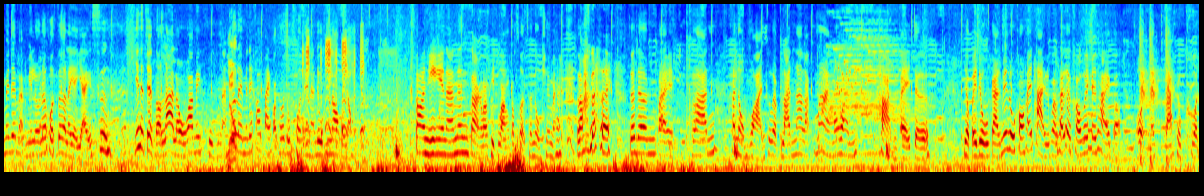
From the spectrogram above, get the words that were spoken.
ไม่ได้แบบมีโรลเลอร์โคสเตอร์อะไรใหญ่ๆ ซึ่ง 27 ดอลลาร์เราว่าไม่คุ้มนะ ก็เลยไม่ได้เข้าไปขอโทษทุกคนเลยนะ ดูข้างนอกไปเนาะ ตอนนี้นะเนื่องจากเราผิดหวังกับสวนสนุกใช่ไหมเราก็เลยจะเดินไปร้านขนมหวานคือแบบร้านน่ารักมากเมื่อวันผ่านไปเจอ เดี๋ยวไปดูกันไม่รู้เขาให้ถ่ายหรือเปล่าถ้าเกิดเขาไม่ให้ถ่ายก็อดนะจ๊ะทุกคน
